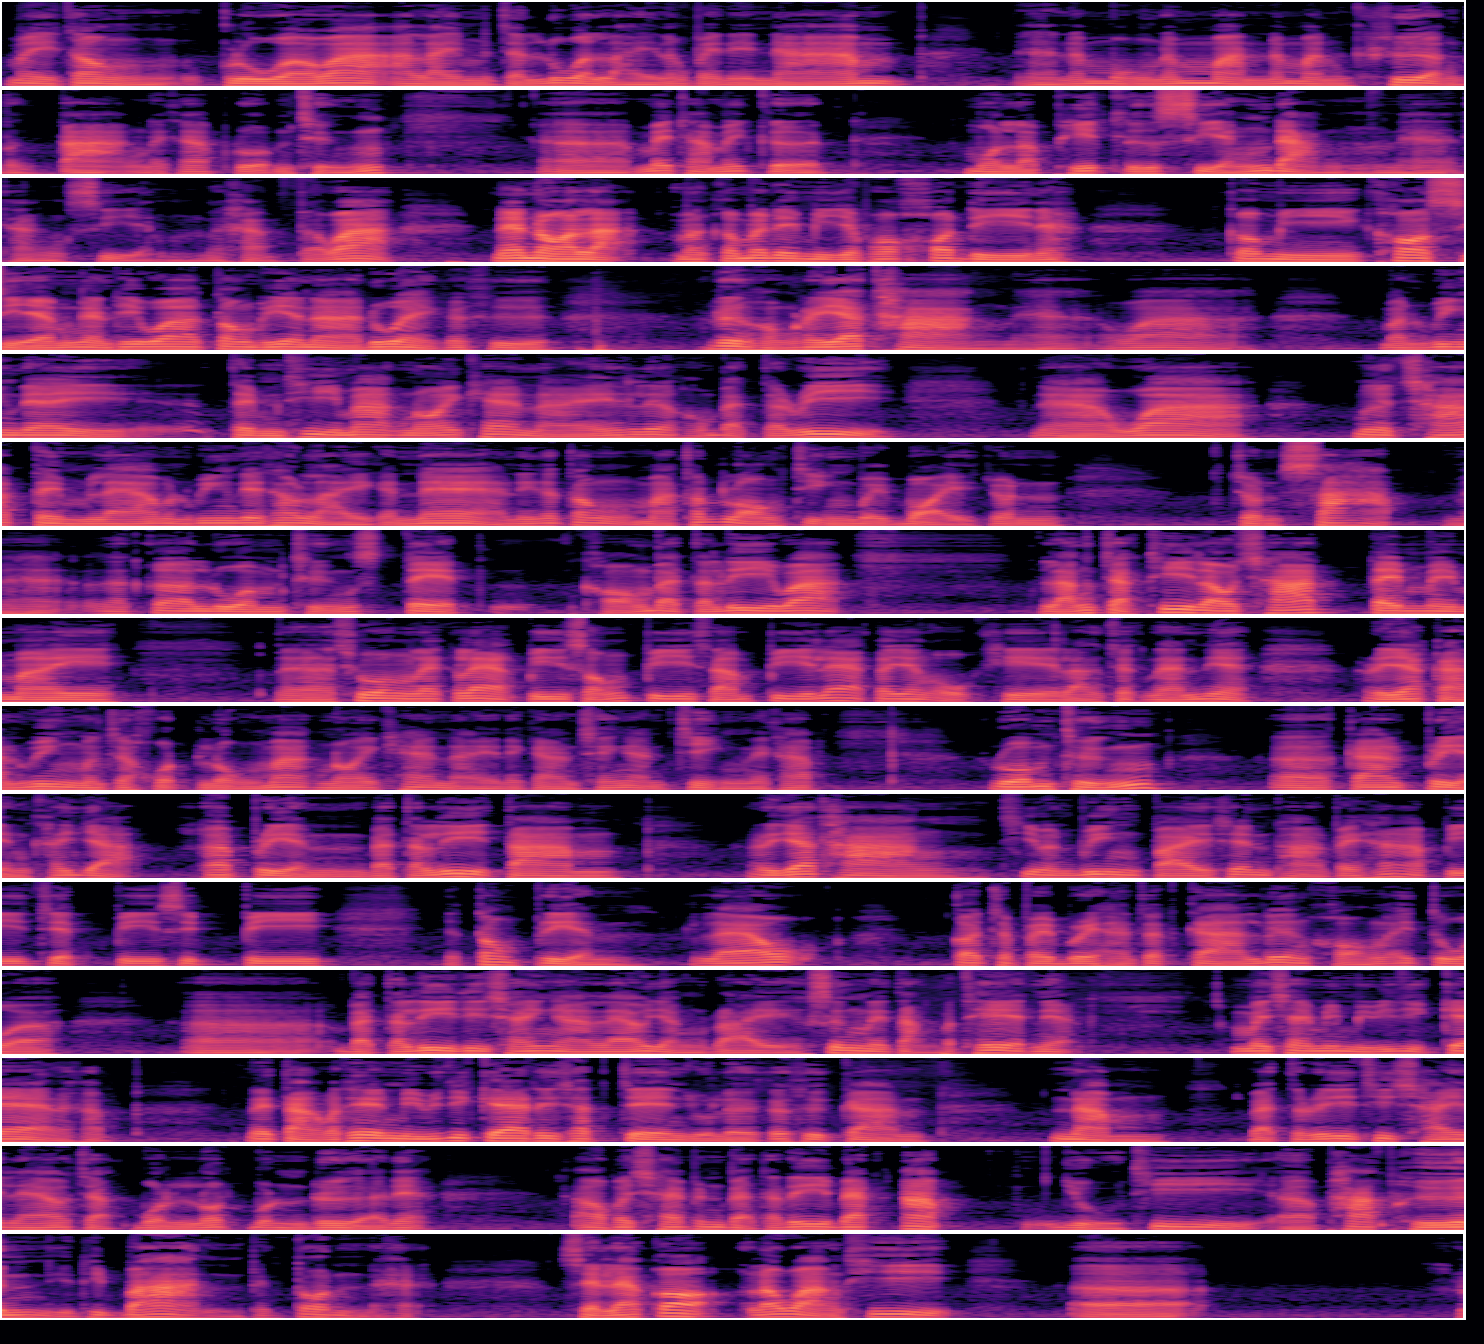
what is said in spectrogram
ไม่ต้องกลัวว่าอะไรมันจะล่วไหลลงไปในน้ำนะน้ำมงน้ำมันน้ำมันเครื่องต่างๆนะครับ รวมถึงไม่ทำให้เกิดมลพิษหรือเสียงดังนะฮะทางเสียงนะครับ แต่ว่าแน่นอนละมันก็ไม่ได้มีเฉพาะข้อดีนะก็มีข้อเสียเหมือนกันที่ว่าต้องพิจารณาด้วยก็คือ เรื่องของระยะทางนะฮะว่า มันวิ่งได้เต็มที่มากน้อยแค่ไหนเรื่องของแบตเตอรี่นะว่าเมื่อชาร์จเต็มแล้วมันวิ่งได้เท่าไหร่กันแน่ อันนี้ก็ต้องมาทดลองจริงบ่อยๆ จนจนทราบนะฮะแล้วก็รวมถึงสเตตของแบตเตอรี่ว่า หลังจากที่เราชาร์จเต็มใหม่ๆนะช่วงแรก ๆ ปี 2 ปี 3 ปีแรกก็ยังโอเค หลังจากนั้นเนี่ยระยะการวิ่งมันจะหดลงมากน้อยแค่ไหนในการใช้งานจริงนะครับ รวมถึงการเปลี่ยนขยะ เปลี่ยนแบตเตอรี่ตามระยะทางที่มันวิ่งไป เช่นผ่านไป 5 ปี 7 ปี 10 ปี จะต้องเปลี่ยนแล้วก็จะไปบริหารจัดการเรื่องของไอ้ตัวแบตเตอรี่ที่ใช้งานแล้วอย่างไร ซึ่งในต่างประเทศเนี่ยไม่ใช่ไม่มีวิธีแก้นะครับ ในต่างประเทศมีวิธีแก้ที่ชัดเจนอยู่เลยก็คือการนำแบตเตอรี่ที่ใช้แล้วจากบนรถบนเรือเนี่ยเอาไปใช้เป็นแบตเตอรี่ backup อยู่ที่ภาคพื้นอยู่ที่บ้านเป็นต้นนะฮะเสร็จแล้วก็ระหว่างที่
